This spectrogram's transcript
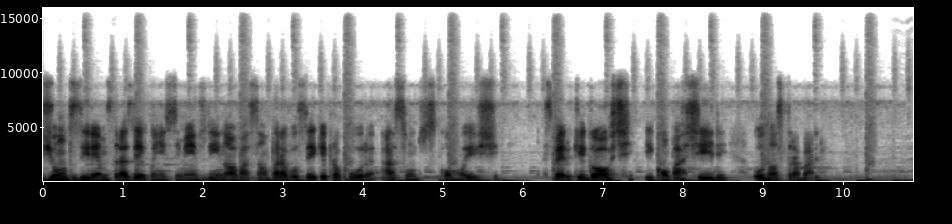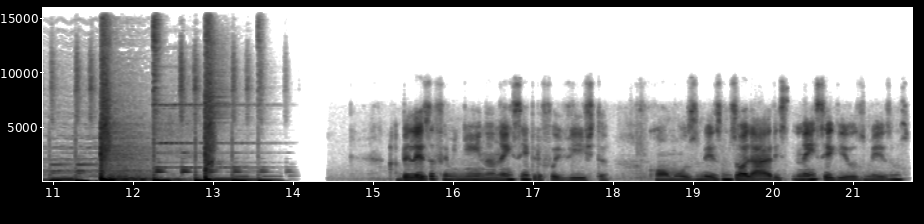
Juntos iremos trazer conhecimentos e inovação para você que procura assuntos como este. Espero que goste e compartilhe o nosso trabalho. A beleza feminina nem sempre foi vista como os mesmos olhares, nem seguiu os mesmos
